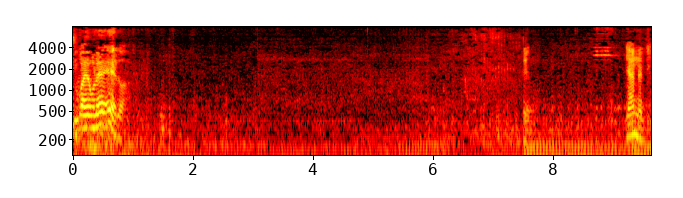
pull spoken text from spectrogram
ဒီဝိုင်ုံလဲဧည့်သွားရန်နတီ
